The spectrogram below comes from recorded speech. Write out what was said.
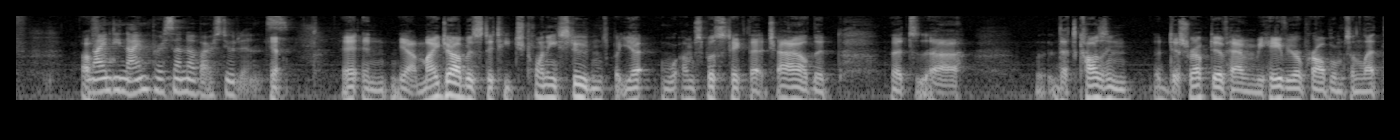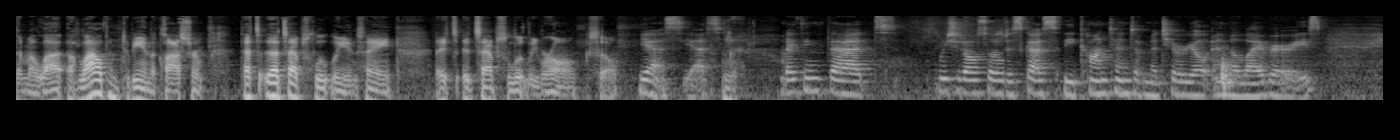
99% of our students Yeah. And, and yeah, my job is to teach 20 students, but yet I'm supposed to take that child that that's uh, that's causing disruptive, having behavioral problems, and let them allow allow them to be in the classroom. That's that's absolutely insane. It's it's absolutely wrong. So Yes, yes. I think that we should also discuss the content of material in the libraries.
